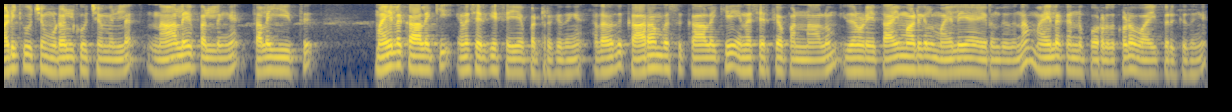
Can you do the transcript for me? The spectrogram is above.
மடி கூச்சம் உடல் கூச்சம் இல்லை. நாலே பல்லுங்க தலையீத்து மயில காலைக்கு இனச்சேர்க்கை செய்யப்பட்டிருக்குதுங்க. அதாவது காராம்பசு காளைக்கே இனச்சேர்க்கை பண்ணாலும் இதனுடைய தாய்மாடுகள் மயிலையாக இருந்ததுன்னா மயிலக்கன்று போடுறது கூட வாய்ப்பு இருக்குதுங்க.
